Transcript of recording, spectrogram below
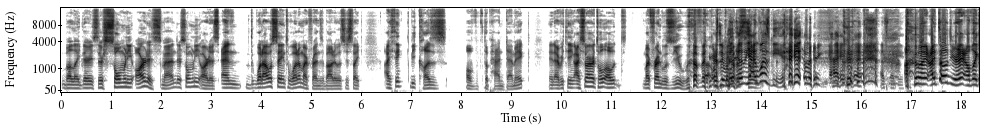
But like there's there's so many artists, man. There's so many artists. And what I was saying to one of my friends about it was just like I think because of the pandemic and everything. I swear I told oh, my friend was you. I think- I Was it- was- was yeah, it was me. Guy. That's funny. I'm like I told you, right? I'm like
